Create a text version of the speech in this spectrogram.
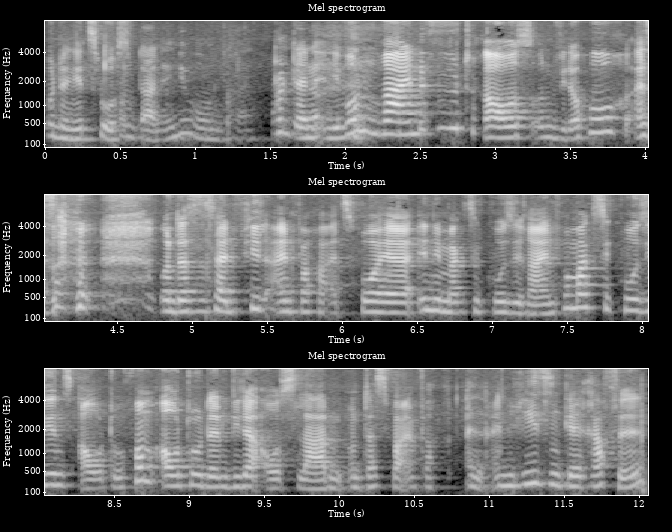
und dann geht's los. Und dann in die Wohnung rein. Und dann in die Wohnung rein, raus und wieder hoch. Also, und das ist halt viel einfacher als vorher in die Maxi-Cosi rein, vom Maxi-Cosi ins Auto, vom Auto dann wieder ausladen. Und das war einfach ein, ein riesen Geraffel.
